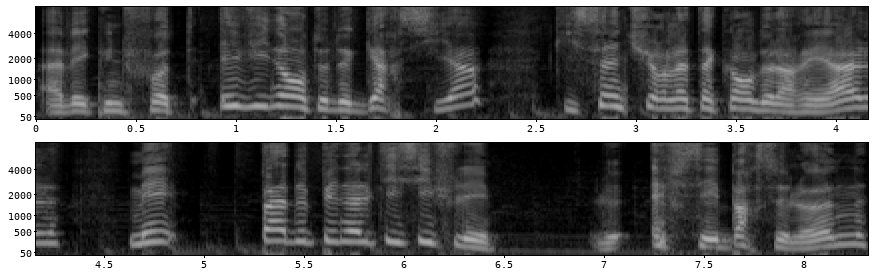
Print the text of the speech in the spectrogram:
avec une faute évidente de Garcia qui ceinture l'attaquant de la Real, mais pas de pénalty sifflé. Le FC Barcelone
